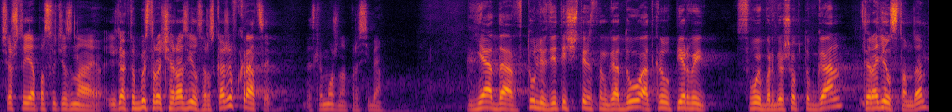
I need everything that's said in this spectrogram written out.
все, что я по сути знаю. И как-то быстро очень развился. Расскажи вкратце, если можно, про себя. Я, да, в Туле в 2014 году открыл первый свой барбершоп Gun. Ты родился там, да?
